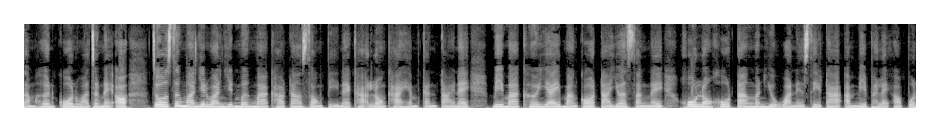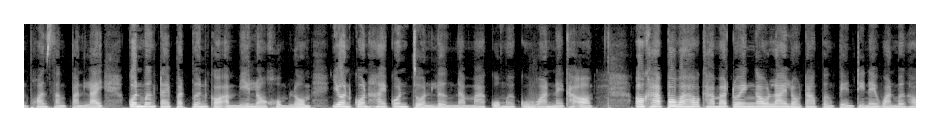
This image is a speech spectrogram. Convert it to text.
จำเฮิรนโกนว่าจังไหนอ๋อโจซึ่งมันยิดวันยิดเมืองมาข้าวตั้ง2ปีในค่ะลองคาแหมกันตายใน มีมาเคยย้ายบังก็ตายย้อนสั่งไหนโคลองโคตั้งมันอยู่วันในเสตาอัมมีภรรยเอาปนพรสั่งปันไหลกวนเมืองใต้ปัดปืนก็อัมมีลองข่มลมย้อนก้นให้ก้นจนเหลืองนำมากูมือกูวันไหนค่ะอ๋ออ๋อค่ะเพราะว่าเฮาค่ะมาโดยเงาลายลองตั้งเปิงเป็นตีในวันเมืองเฮา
